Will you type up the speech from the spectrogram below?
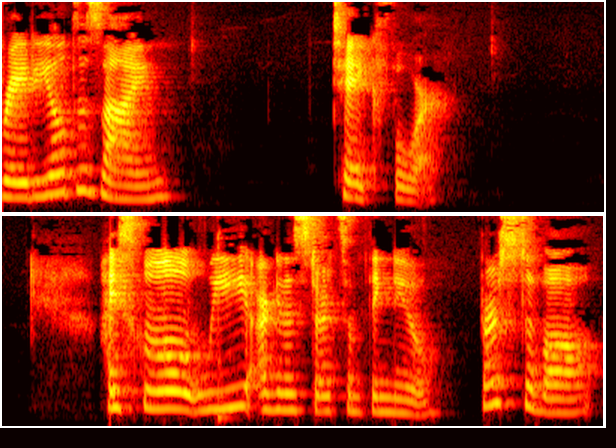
Radial Design, Take Four. High school, we are going to start something new. First of all,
